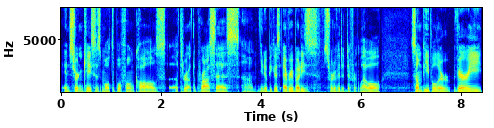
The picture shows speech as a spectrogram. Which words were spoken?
In certain cases multiple phone calls uh, throughout the process um, you know because everybody's sort of at a different level. Some people are very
